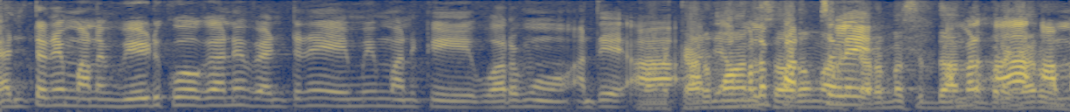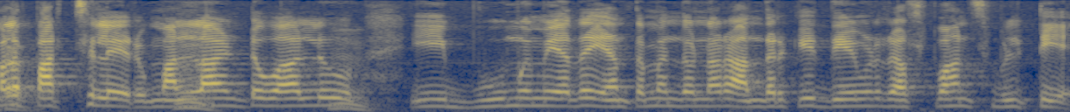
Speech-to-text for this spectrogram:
వెంటనే మనం వేడుకోగానే వెంటనే ఏమి మనకి వరము అంటే అమలు- పరచలేరు. మనలాంటి వాళ్ళు ఈ భూమి మీద ఎంతమంది ఉన్నారో అందరికీ దేవుడు రెస్పాన్సిబిలిటీ.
